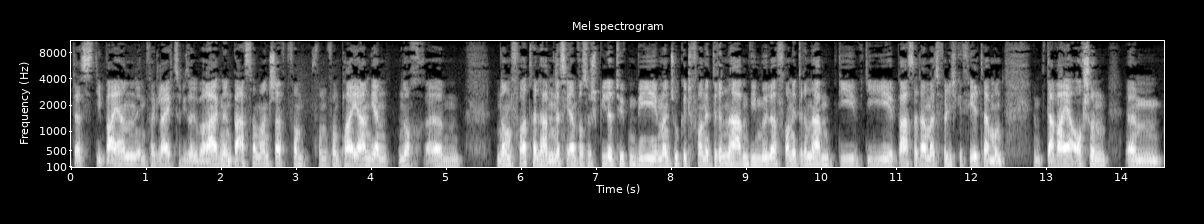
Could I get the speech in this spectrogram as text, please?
dass die Bayern im Vergleich zu dieser überragenden Barca-Mannschaft von, von, von ein paar Jahren ja noch, ähm, noch einen Vorteil haben, dass sie einfach so Spielertypen wie Mandzukic vorne drin haben, wie Müller vorne drin haben, die die Barca damals völlig gefehlt haben. Und da war ja auch schon, ähm,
